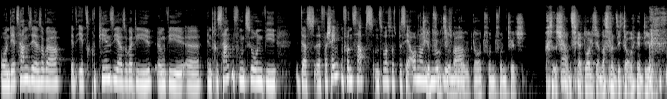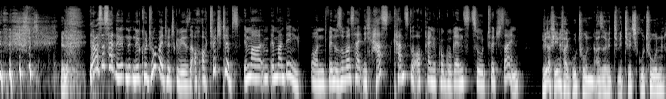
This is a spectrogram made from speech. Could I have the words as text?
Und jetzt haben sie ja sogar, jetzt, jetzt kopieren sie ja sogar die irgendwie äh, interessanten Funktionen wie das äh, Verschenken von Subs und sowas, was bisher auch noch nicht möglich war. Haben geklaut von, von Twitch. Das ist schon ja. sehr deutlich, an was man sich da orientiert. ja, ja, aber es ist halt eine, eine Kultur bei Twitch gewesen. Auch, auch Twitch-Clips, immer, immer ein Ding. Und wenn du sowas halt nicht hast, kannst du auch keine Konkurrenz zu Twitch sein. Wird auf jeden Fall gut tun. Also wird, wird Twitch gut tun.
